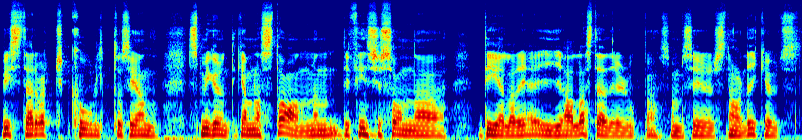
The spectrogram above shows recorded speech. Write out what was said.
Visst, det hade varit coolt att se han smyga runt i Gamla stan, men det finns ju sådana delar i- alla städer i Europa som ser snarlika ut.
